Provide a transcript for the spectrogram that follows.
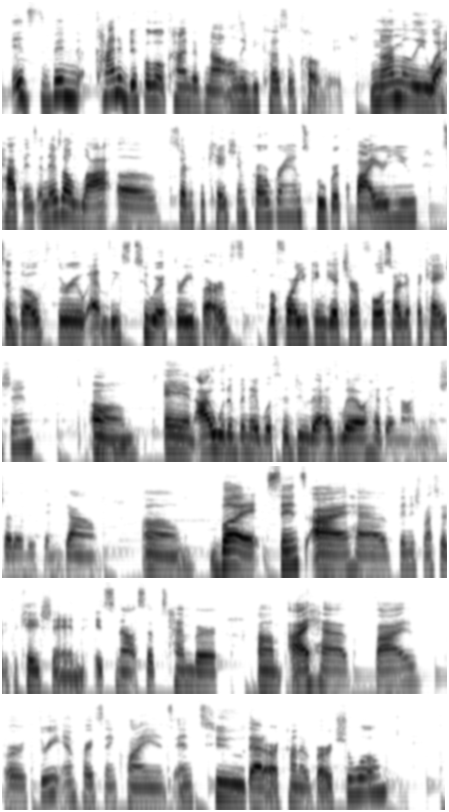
it's been kind of difficult, kind of not only because of COVID. Normally, what happens, and there's a lot of certification programs who require you to go through at least two or three births before you can get your full certification. Mm-hmm. Um, and I would have been able to do that as well had they not, you know, shut everything down. Um, but since I have finished my certification, it's now September. Um, I have five or three in person clients and two that are kind of virtual.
